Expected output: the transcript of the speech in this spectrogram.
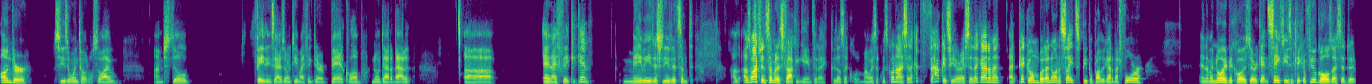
under season win total. So I, I'm still fading this Arizona team. I think they're a bad club, no doubt about it. Uh, and I think again, maybe just needed some. T- I, I was watching some of this Falcon game today because I was like, well, my wife's like, "What's going on?" I said, "I got the Falcons here." I said, "I got them at at Pick'em, but I know on the sites people probably got them at four and I'm annoyed because they're getting safeties and kicking field goals. I said that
